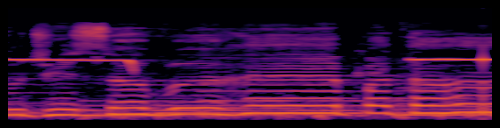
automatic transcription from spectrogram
तुझे सब है पता।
